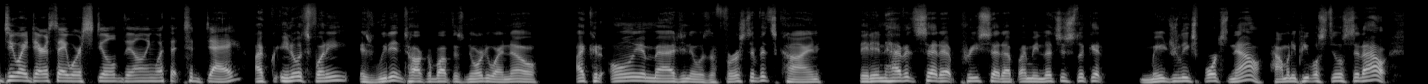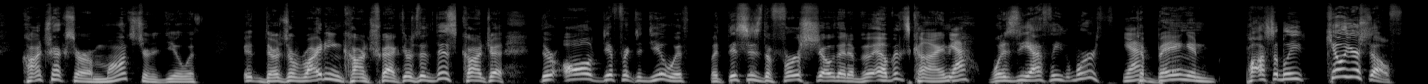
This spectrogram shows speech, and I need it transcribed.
do I dare say we're still dealing with it today? I, you know what's funny is we didn't talk about this, nor do I know. I could only imagine it was the first of its kind. They didn't have it set up, pre-set up. I mean, let's just look at Major League Sports now. How many people still sit out? Contracts are a monster to deal with. It- there's a writing contract. There's a this contract. They're all different to deal with. But this is the first show that of, of its kind. Yeah. What is the athlete worth? Yeah. To bang and possibly kill yourself.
